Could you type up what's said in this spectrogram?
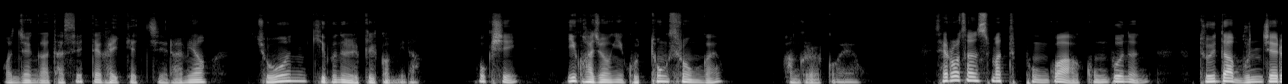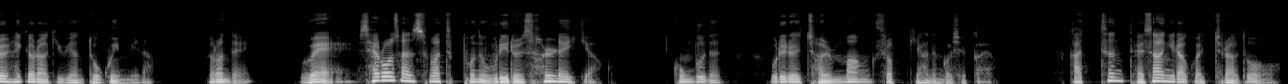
언젠가 다 쓸 때가 있겠지라며 좋은 기분을 느낄 겁니다. 혹시 이 과정이 고통스러운가요? 안 그럴 거예요. 새로 산 스마트폰과 공부는 둘 다 문제를 해결하기 위한 도구입니다. 그런데 왜 새로 산 스마트폰은 우리를 설레이게 하고 공부는 우리를 절망스럽게 하는 것일까요? 같은 대상이라고 할지라도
